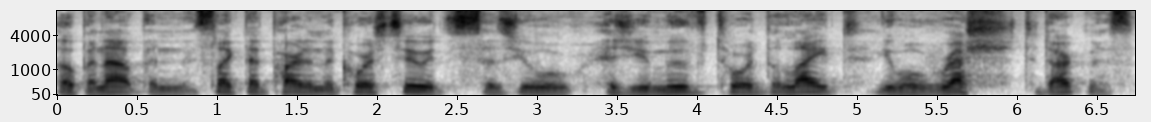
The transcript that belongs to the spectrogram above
open up. And it's like that part in the course too. It says you will, as you move toward the light, you will rush to darkness.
